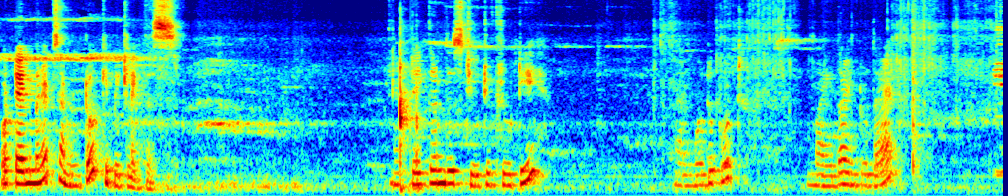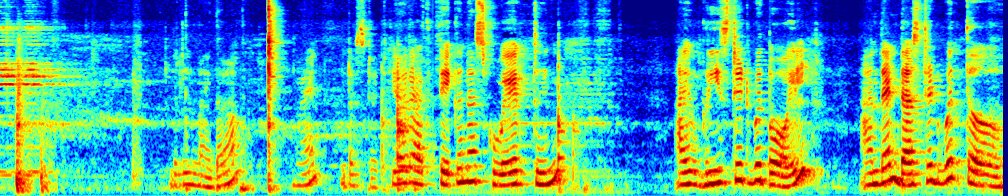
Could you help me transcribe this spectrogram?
For 10 minutes I'm going to keep it like this. I've taken this tutti frutti. I'm going to put maida into that. Little maida and dust it. Here I've taken a square tin. I've greased it with oil and then dusted with uh,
